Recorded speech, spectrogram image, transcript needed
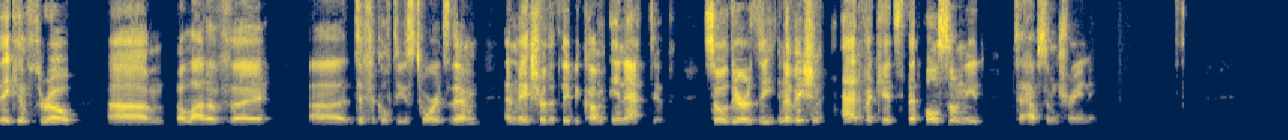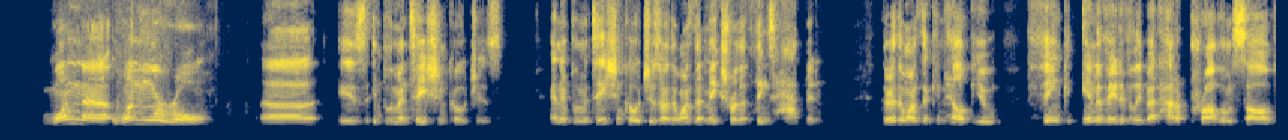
they can throw um, a lot of uh, uh, difficulties towards them and make sure that they become inactive. So there are the innovation advocates that also need to have some training. One, uh, one more role uh, is implementation coaches. And implementation coaches are the ones that make sure that things happen. They're the ones that can help you think innovatively about how to problem solve,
